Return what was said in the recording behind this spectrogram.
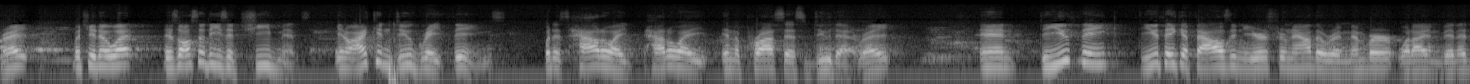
right? But you know what? There's also these achievements. You know, I can do great things, but it's how do I, how do I, in the process, do that, right? And do you think, do you think a thousand years from now they'll remember what I invented?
